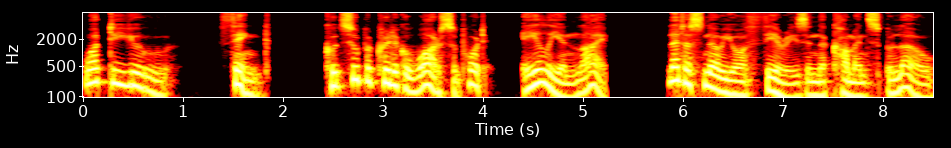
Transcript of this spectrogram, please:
What do you think? Could supercritical water support alien life? Let us know your theories in the comments below.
